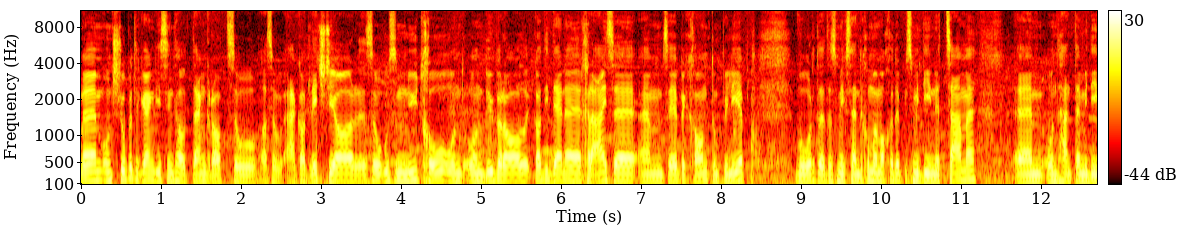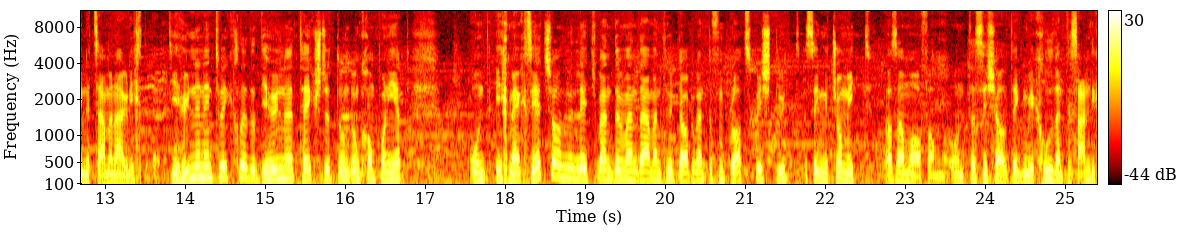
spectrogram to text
Ähm, und Stubentengänge, die sind halt dann gerade so, also auch gerade letztes Jahr so aus dem Nichts gekommen und, und überall, gerade in diesen Kreisen, ähm, sehr bekannt und beliebt worden, dass wir gesagt haben, komm, wir machen etwas mit ihnen zusammen ähm, und haben dann mit ihnen zusammen eigentlich die Hymnen entwickelt die Hymnen textet und, und komponiert. Und ich merke es jetzt schon, wenn, wenn, du- wenn, du- wenn du heute Abend wenn du auf dem Platz bist, die Leute singen schon mit, also am Anfang. Und das ist halt irgendwie cool, wenn du, Sendung,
